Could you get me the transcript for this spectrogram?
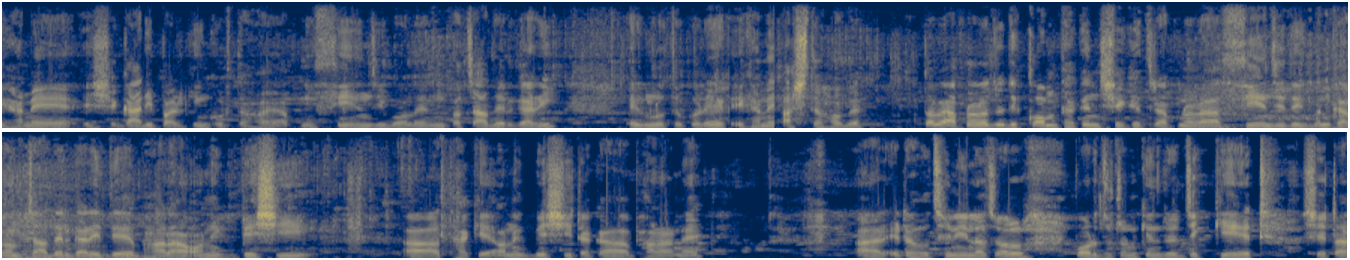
এখানে এসে গাড়ি পার্কিং করতে হয়, আপনি সিএনজি বলেন বা চাঁদের গাড়ি, এগুলোতে করে এখানে আসতে হবে। তবে আপনারা যদি কম থাকেন, সেক্ষেত্রে আপনারা সিএনজি দেখবেন, কারণ চাঁদের গাড়িতে ভাড়া অনেক বেশি থাকে, অনেক বেশি টাকা ভাড়া নেয়। আর এটা হচ্ছে নীলাচল পর্যটন কেন্দ্রের যে গেট, সেটা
